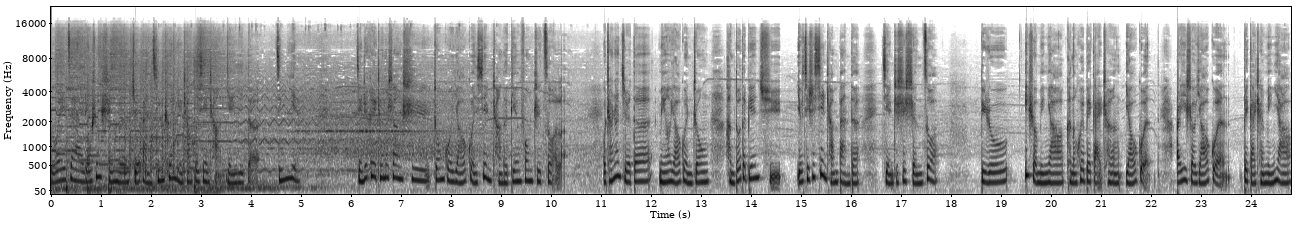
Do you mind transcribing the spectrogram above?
许巍在留声十年绝版青春演唱会现场演绎的《今夜》，简直可以称得上是中国摇滚现场的巅峰之作了。我常常觉得民谣摇滚中很多的编曲，尤其是现场版的，简直是神作。比如一首民谣可能会被改成摇滚，而一首摇滚被改成民谣，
